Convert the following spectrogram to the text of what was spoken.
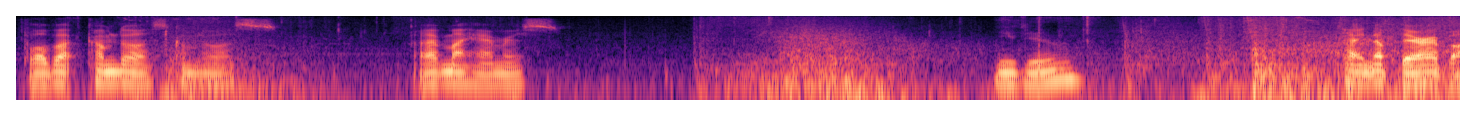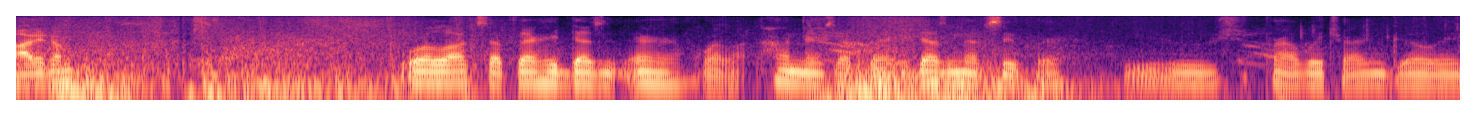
Fall back. Come to us. Come to us. I have my hammers. You do? Tighten up there. I bodied him. Warlock's up there. He doesn't. Er, Warlock. Hunter's up there. He doesn't have super. You should probably try and go in.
